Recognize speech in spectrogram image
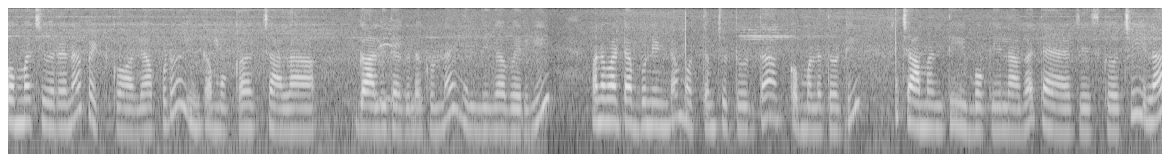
కొమ్మ చివరన పెట్టుకోవాలి. అప్పుడు ఇంకా మొక్క చాలా గాలి తగలకుండా హెల్దీగా పెరిగి మనం ఆ టబ్బు నిండా మొత్తం చుట్టూరుతా కొమ్మలతోటి చామంతి బొకేలాగా తయారు చేసుకోవచ్చు. ఇలా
